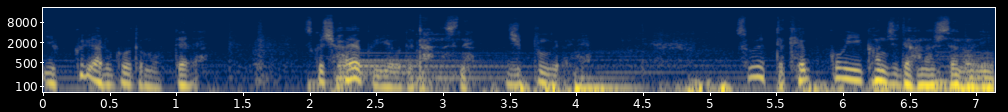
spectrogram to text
ゆっくり歩こうと思って少し早く家を出たんですね。10分ぐらいね。そうやって結構いい感じで話したのに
